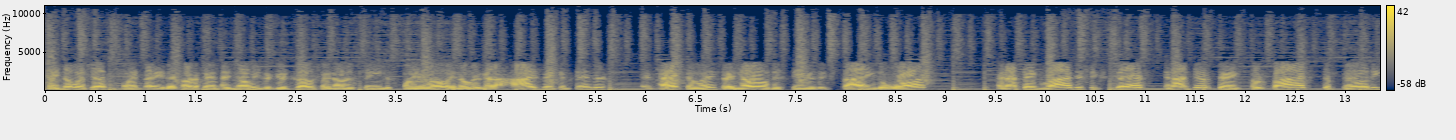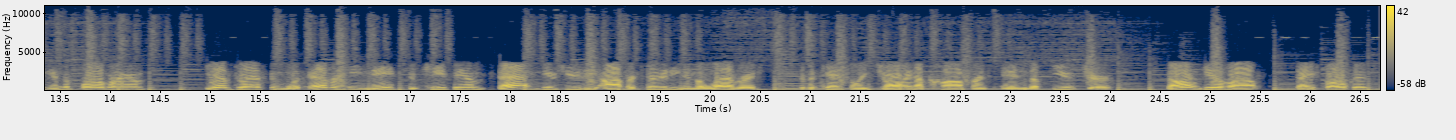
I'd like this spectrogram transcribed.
They know it's Justin Fuente. They've heard of him. They know he's a good coach. They know this team is playing well. They know they've got a Heisman contender and Paxton Lynch. They know this team is exciting to watch. And I think ride the success, and I do think provide stability in the program give Justin whatever he needs to keep him, that gives you the opportunity and the leverage to potentially join a conference in the future. Don't give up. Stay focused.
